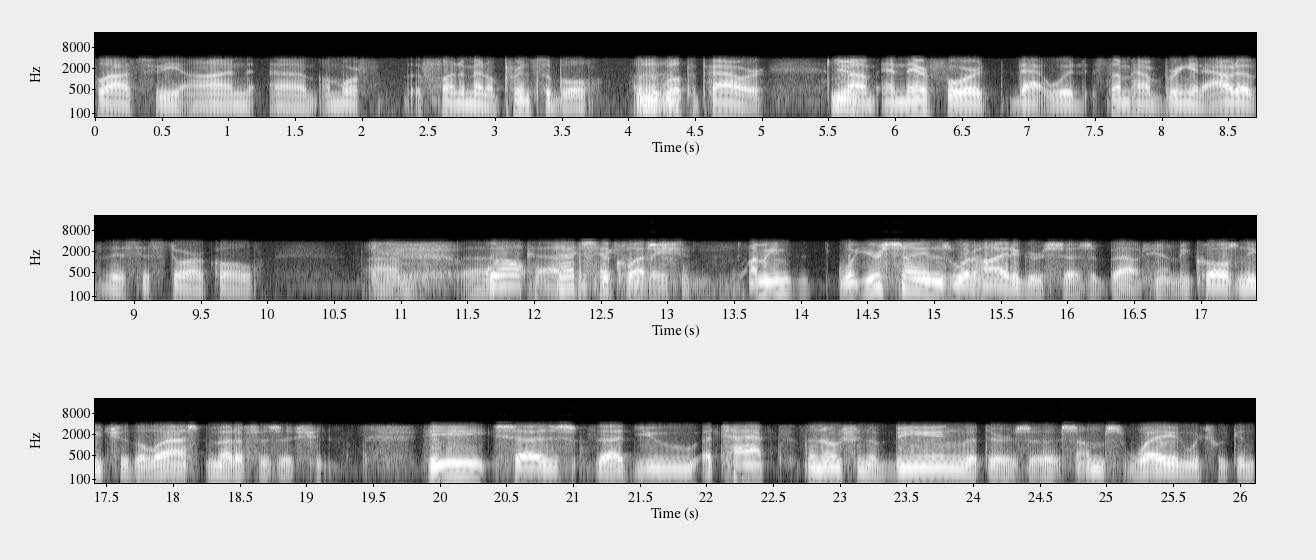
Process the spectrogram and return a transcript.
philosophy on um a more f- fundamental principle of Mhm. the will to power Yeah. um and therefore that would somehow bring it out of this historical um uh, well, uh, that's the question. I mean, what you're saying is what Heidegger says about him. He calls Nietzsche the last metaphysician. He says that you attacked the notion of being, that there's uh, some way in which we can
